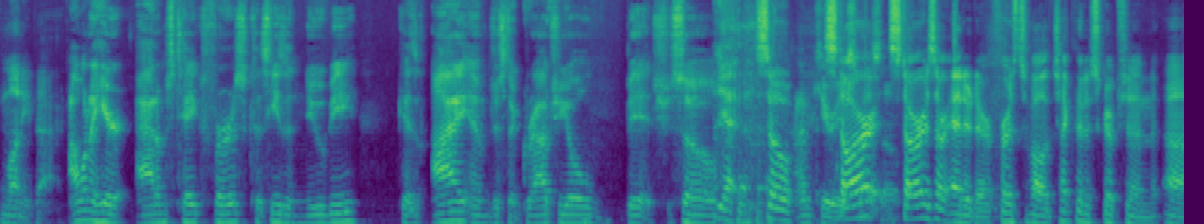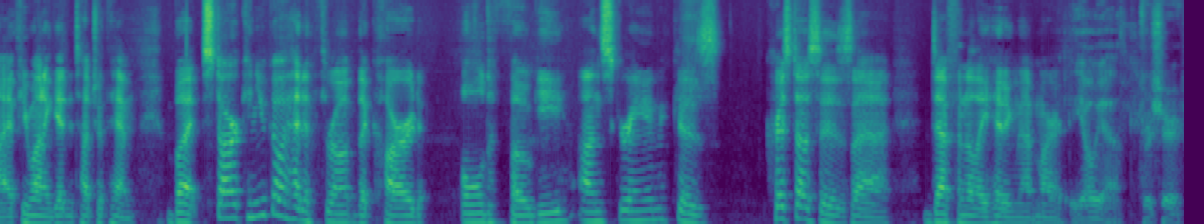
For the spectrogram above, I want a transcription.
money back. I want to hear Adam's take first because he's a newbie. Because I am just a grouchy old bitch. So Yeah. So I'm curious Star myself. Star is our editor. First of all, check the description uh, if you want to get in touch with him. But Star, can you go ahead and throw up the card "Old Fogey" on screen? Because Christos is uh, definitely hitting that mark. oh yeah, for sure.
